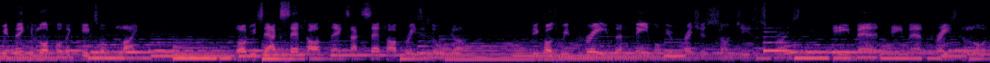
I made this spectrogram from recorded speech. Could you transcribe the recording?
We thank you, Lord, for the gift of life. Lord, we say, accept our thanks, accept our praises, oh God, because we pray in the name of your precious Son, Jesus Christ. Amen. Amen. Praise the Lord.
